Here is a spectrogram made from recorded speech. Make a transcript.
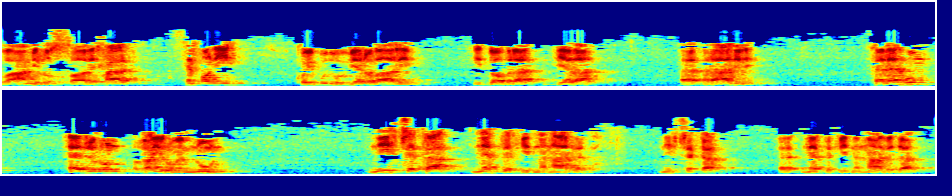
wa amilu salihat sem oni koji budu vjerovali i dobra djela e, radili. felehum ajrun gajru mamnun njih čeka neprekidna nagrada. Njih čeka e, neprekidna nagrada.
